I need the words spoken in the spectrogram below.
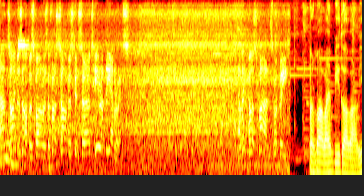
And time is up as far as the first half is concerned here at the Emirates. I think most fans would be ပထမပိုင်းပြီးသွားပါပြီ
